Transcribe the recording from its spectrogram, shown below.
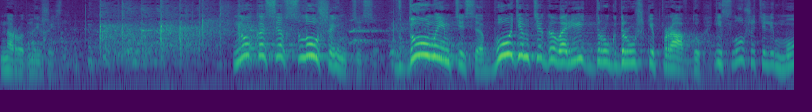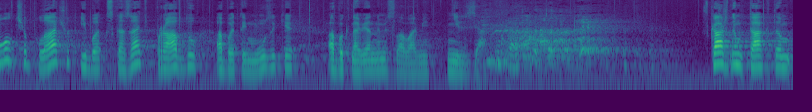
народной жизни. Ну-ка все вслушаемтесь, вдумаемтесь, будемте говорить друг дружке правду. И слушатели молча плачут, ибо сказать правду об этой музыке обыкновенными словами нельзя. С каждым тактом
